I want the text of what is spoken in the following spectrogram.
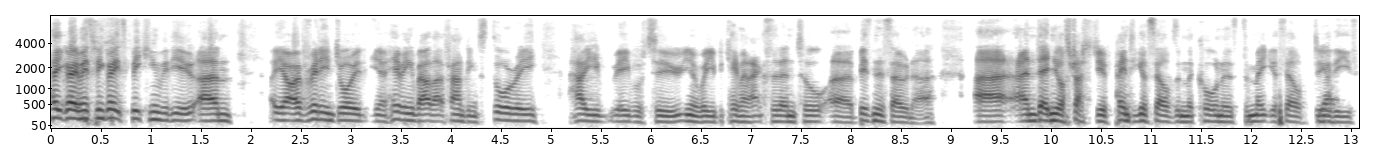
hey, Graeme, it's been great speaking with you. Um, yeah, I've really enjoyed you know hearing about that founding story, how you were able to you know where you became an accidental uh, business owner, uh, and then your strategy of painting yourselves in the corners to make yourself do yeah. these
